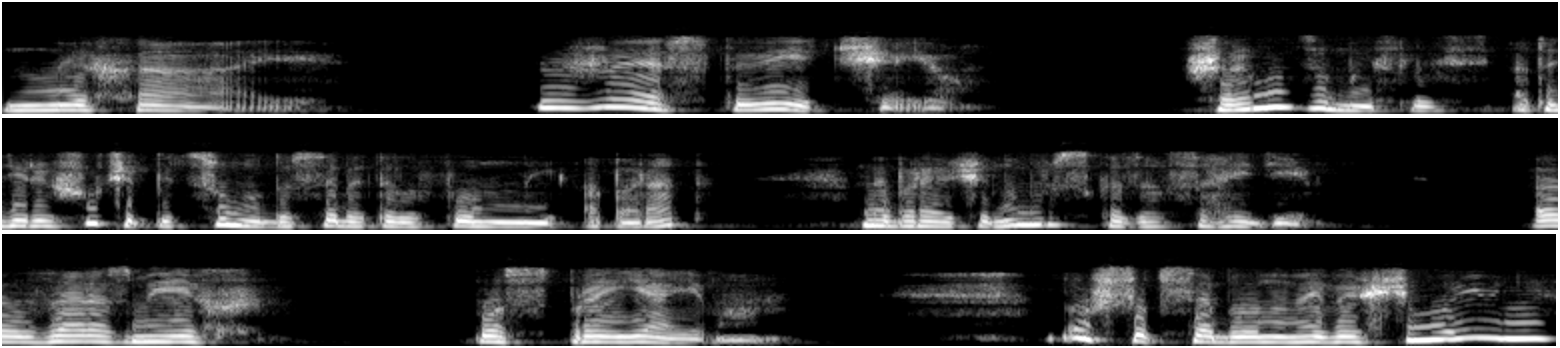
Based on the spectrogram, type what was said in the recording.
Нехай. Жест відчаю. Шеремет замислився, а тоді рішуче підсунув до себе телефонний апарат, набираючи номер, сказав Сагайді. Зараз ми їх посприяємо. Ну, щоб все було на найвищому рівні,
